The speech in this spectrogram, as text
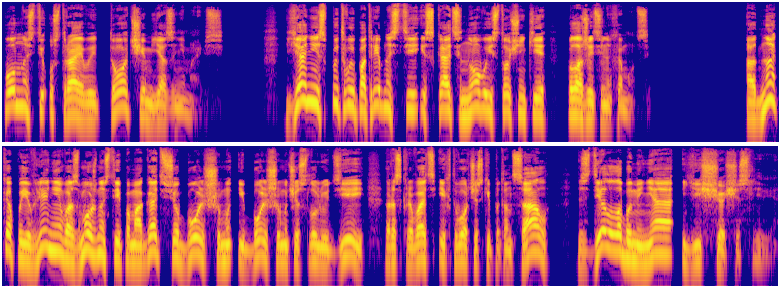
полностью устраивает то, чем я занимаюсь. Я не испытываю потребности искать новые источники положительных эмоций. Однако появление возможностей помогать все большему и большему числу людей раскрывать их творческий потенциал сделало бы меня еще счастливее.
